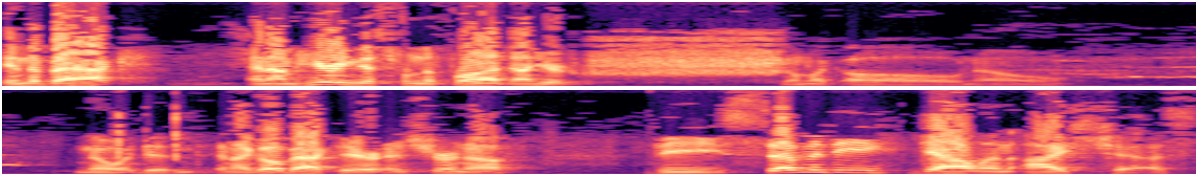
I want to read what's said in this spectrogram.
in the back, and I'm hearing this from the front. And I hear, I'm like, oh no, no, it didn't. And I go back there, and sure enough, the 70 gallon ice chest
